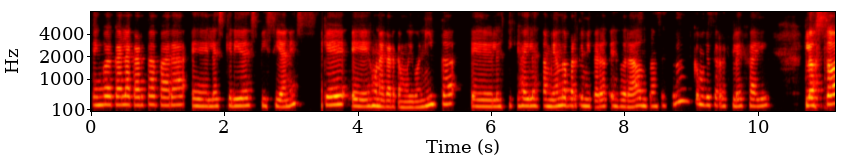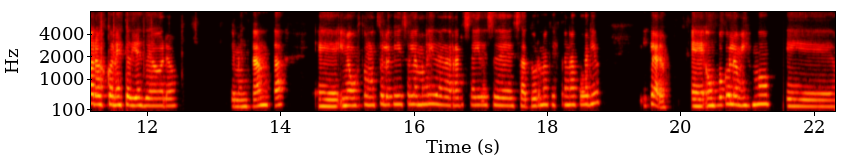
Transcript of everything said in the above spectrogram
tengo acá la carta para eh, les queridas piscianes, que eh, es una carta muy bonita. Eh, les que ahí la están viendo, aparte mi tarot es dorado, entonces uh, como que se refleja ahí. Los oros con este 10 de oro, que me encanta. Eh, y me gustó mucho lo que hizo la Mari de agarrarse ahí de ese Saturno que está en Acuario. Y claro, eh, un poco lo mismo eh,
